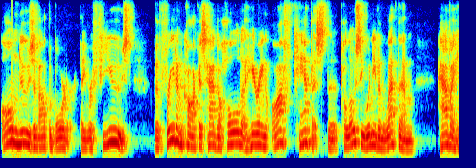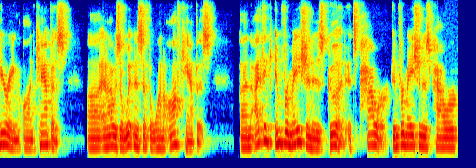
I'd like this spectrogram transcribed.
all news about the border. They refused. The Freedom Caucus had to hold a hearing off campus. The Pelosi wouldn't even let them have a hearing on campus, uh, and I was a witness at the one off campus. And I think information is good. It's power. Information is power.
